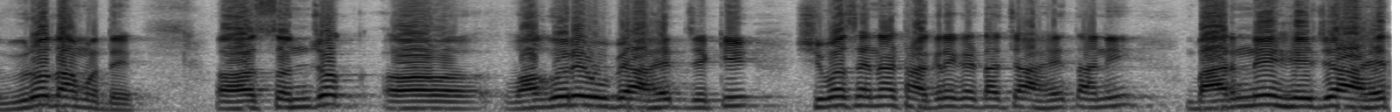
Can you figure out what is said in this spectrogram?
विरोधामध्ये संजोग वाघोरे उभे आहेत जे की शिवसेना ठाकरे गटाचे आहेत आणि बारणे हे जे आहेत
